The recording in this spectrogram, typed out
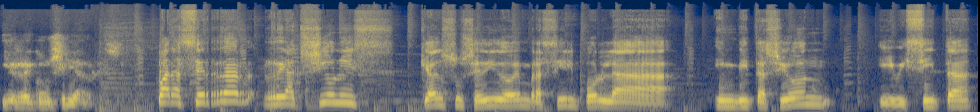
irreconciliables. Para cerrar, reacciones que han sucedido en Brasil por la invitación y visita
